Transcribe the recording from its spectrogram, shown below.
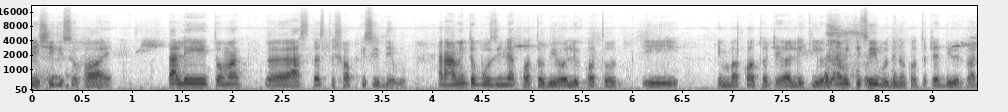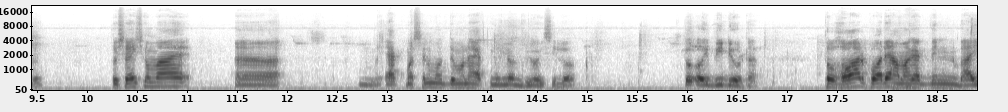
বেশি কিছু হয় তাহলে তোমাক আস্তে আস্তে সব কিছুই দেবো। আর আমি তো বুঝি না কত বিয়ে হলে কত ই কিংবা কত টে হলে কি হবে, আমি কিছুই বুঝি না কত টে দিবে পারে। তো সেই সময় এক মাসের মধ্যে মনে হয় এক মিলিয়ন ভিউ হয়েছিল, তো ওই ভিডিওটা। তো হওয়ার পরে আমাকে একদিন ভাই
